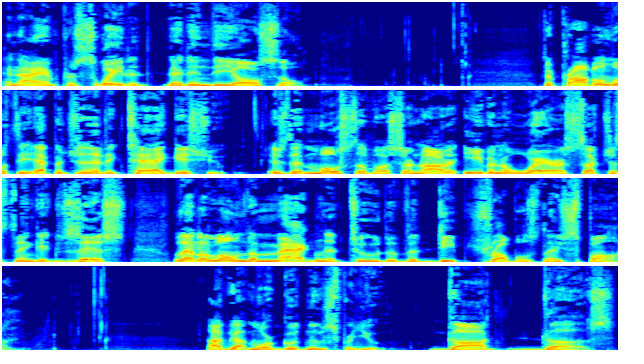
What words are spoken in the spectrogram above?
and I am persuaded that in thee also. The problem with the epigenetic tag issue is that most of us are not even aware such a thing exists, let alone the magnitude of the deep troubles they spawn. I've got more good news for you. God does.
